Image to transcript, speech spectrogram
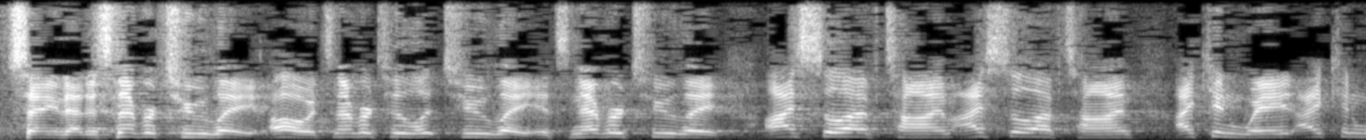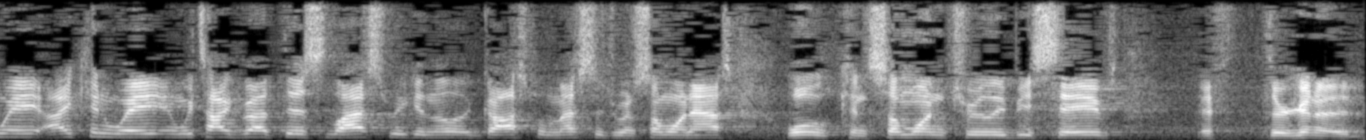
saying that it's never too late. Oh, it's never too, too late. It's never too late. I still have time. I still have time. I can wait. I can wait. I can wait. And we talked about this last week in the gospel message when someone asked, well, can someone truly be saved if they're going to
